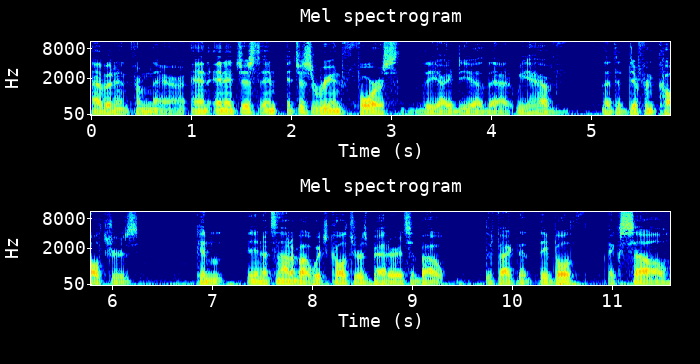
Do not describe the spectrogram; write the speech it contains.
evident from there and and it just it just reinforced the idea that we have that the different cultures can you know it's not about which culture is better it's about the fact that they both excel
